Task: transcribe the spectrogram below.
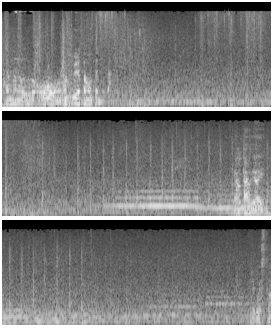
Están dando duro. Oh, vamos a subir esta montañita. Cardio ahí. Le cuesta.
